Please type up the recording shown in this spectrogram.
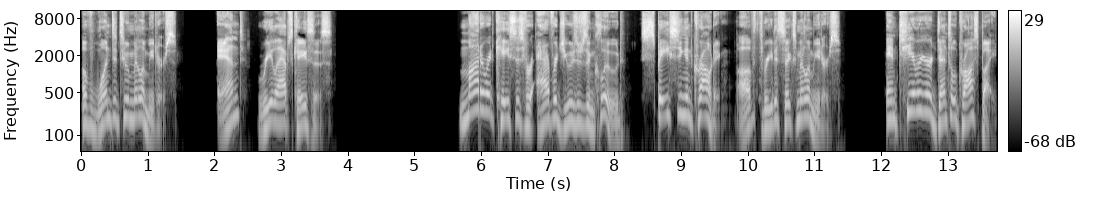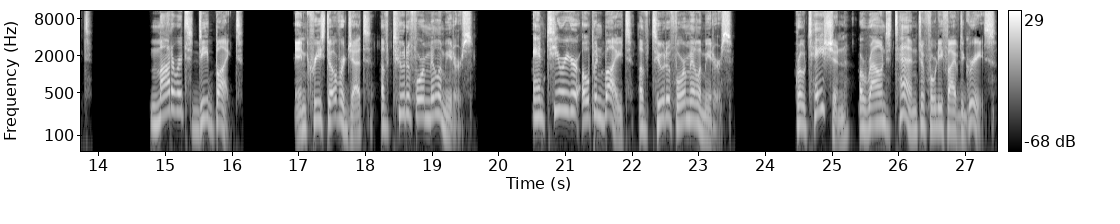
of 1 to 2 millimeters, and relapse cases. Moderate cases for average users include spacing and crowding of 3 to 6 millimeters, anterior dental crossbite, moderate deep bite, increased overjet of 2 to 4 millimeters, anterior open bite of 2 to 4 millimeters, rotation around 10 to 45 degrees,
